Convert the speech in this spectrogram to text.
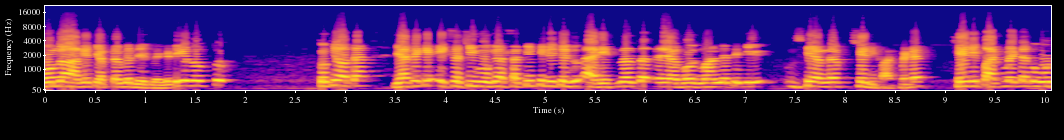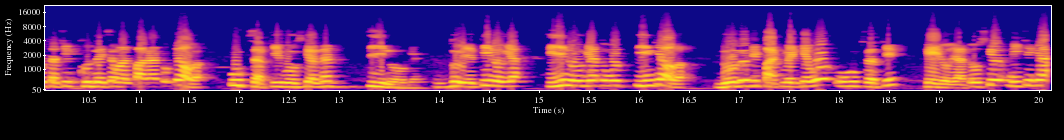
वो हम आगे चैप्टर में देख लेंगे। ठीक है दोस्तों? तो क्या होता है? जैसे कि एक सचिव हो गया सचिव के नीचे जो एडिशनल मान लेते कि उसके अंदर छह डिपार्टमेंट है। छह डिपार्टमेंट है तो वो सचिव खुद नहीं संभाल पा रहा तो क्या होगा? उप सचिव उसके अंदर तीन हो गया। दो, ये तीन हो गया। तीन हो गया तो वो तीन क्या होगा? दो दो डिपार्टमेंट के वो उप सचिव हेड हो जाते उसके नीचे क्या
